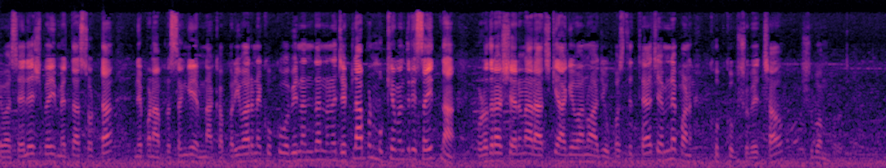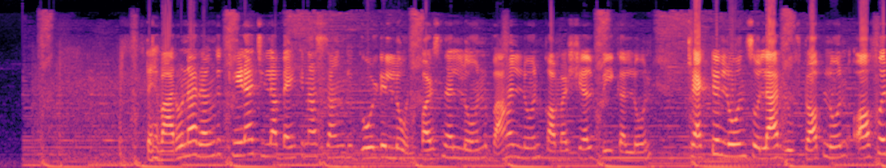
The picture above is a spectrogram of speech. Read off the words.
એવા શૈલેષભાઈ મહેતા સોટ્ટાને પણ આ પ્રસંગે એમના આખા પરિવારને ખૂબ ખૂબ અભિનંદન અને જેટલા પણ મુખ્યમંત્રી સહિતના વડોદરા શહેરના રાજકીય આગેવાનો આજે ઉપસ્થિત થયા છે, એમને પણ ખૂબ ખૂબ શુભેચ્છાઓ, શુભમ તહેવારોના રંગ ખેડા જિલ્લા બેંકના સંઘ ગોલ્ડ લોન, પર્સનલ લોન, વાહન loan, commercial vehicle loan, tractor loan, solar rooftop loan, offer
